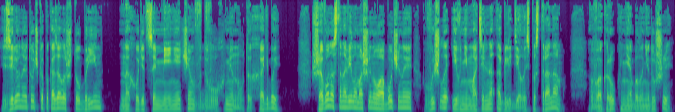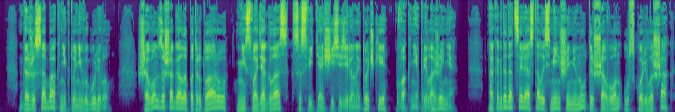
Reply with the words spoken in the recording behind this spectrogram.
Зеленая точка показала, что Брин находится менее чем в двух минутах ходьбы. Шавон остановила машину у обочины, вышла и внимательно огляделась по сторонам. Вокруг не было ни души. Даже собак никто не выгуливал. Шавон зашагала по тротуару, не сводя глаз со светящейся зеленой точки в окне приложения. А когда до цели осталось меньше минуты, Шавон ускорила шаг.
